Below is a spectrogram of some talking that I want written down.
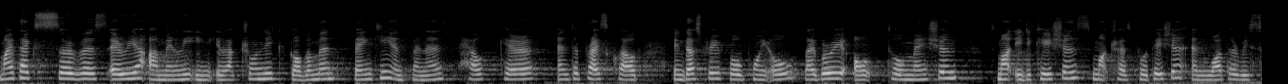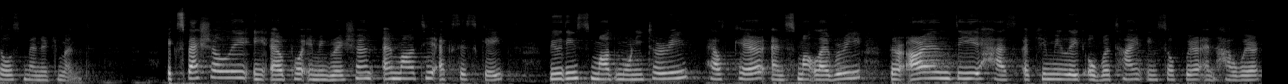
MiTAC's service area are mainly in electronic, government, banking and finance, healthcare, enterprise cloud, industry 4.0, library automation, smart education, smart transportation, and water resource management. Especially in airport immigration, MRT access gates, building smart monitoring, healthcare, and smart library, the R&D has accumulated over time in software and hardware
